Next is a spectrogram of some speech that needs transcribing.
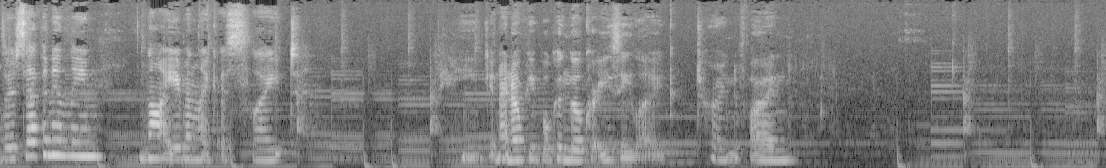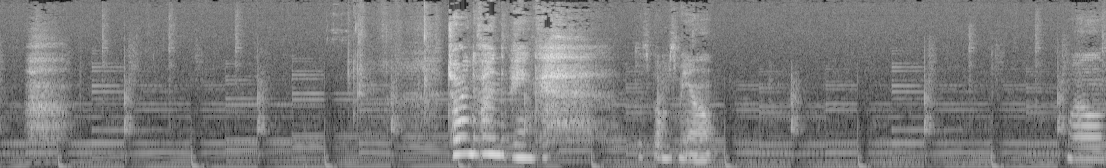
There's definitely not even like a slight pink. And I know people can go crazy like trying to find trying to find the pink. This bums me out. Well,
